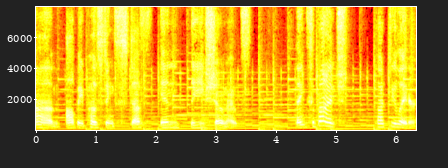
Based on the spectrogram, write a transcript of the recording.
um, I'll be posting stuff in the show notes. Thanks a bunch. Talk to you later.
